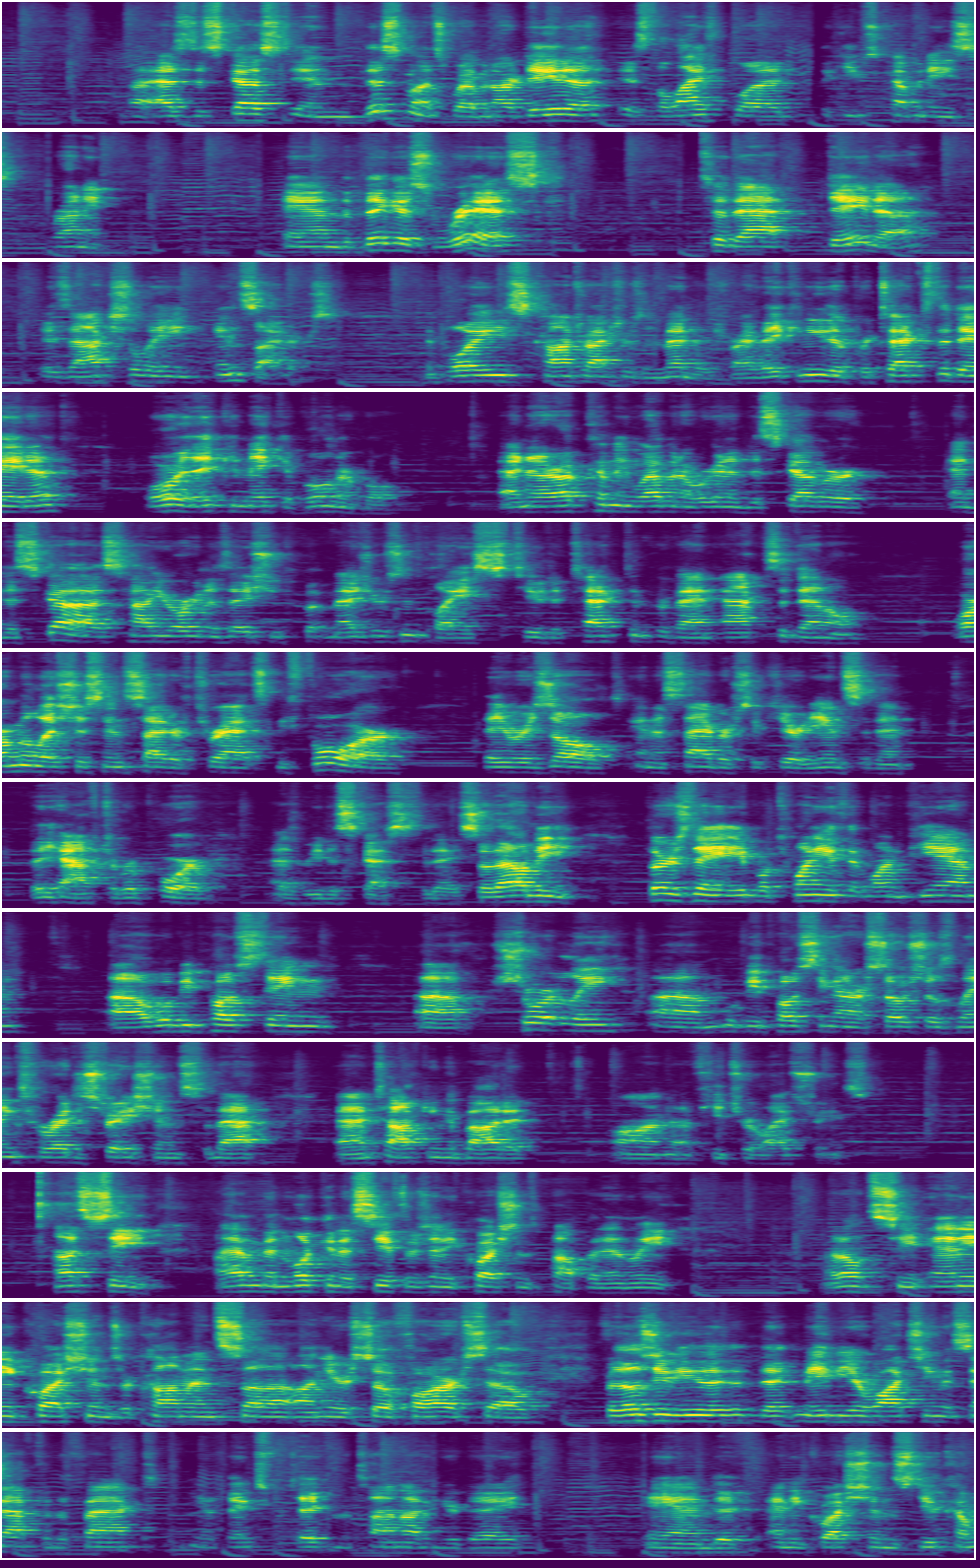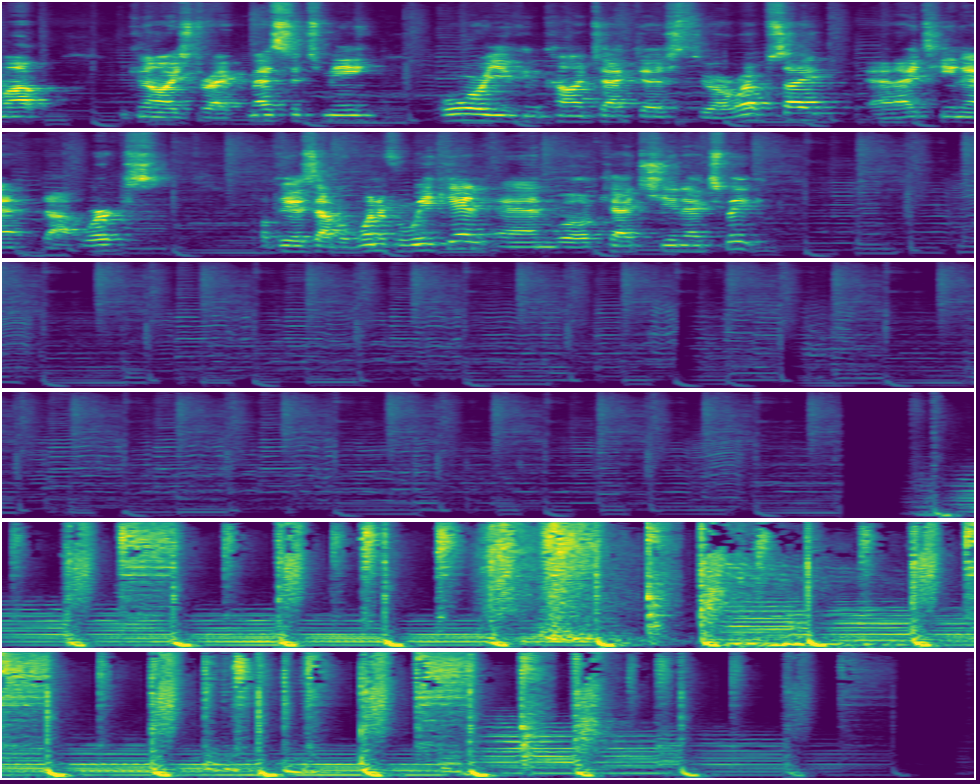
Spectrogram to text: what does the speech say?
Uh, as discussed in this month's webinar, data is the lifeblood that keeps companies running. And the biggest risk to that data is actually insiders employees, contractors, and vendors, right? They can either protect the data or they can make it vulnerable. And in our upcoming webinar, we're going to discover and discuss how your organization can put measures in place to detect and prevent accidental or malicious insider threats before they result in a cybersecurity incident that you have to report, as we discussed today. So that'll be Thursday, April 20th at 1 p.m. Uh, we'll be posting uh, shortly. Um, we'll be posting on our socials links for registrations to that and talking about it on uh, future live streams. Let's see. I haven't been looking to see if there's any questions popping in. We, I don't see any questions or comments uh, on here so far. So for those of you that, that, maybe are watching this after the fact, you know, thanks for taking the time out of your day. And if any questions do come up, you can always direct message me, or you can contact us through our website at itnet.works. Hope you guys have a wonderful weekend, and we'll catch you next week.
